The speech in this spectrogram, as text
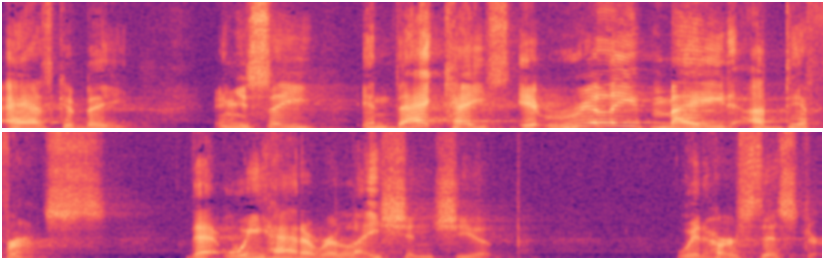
as could be. And you see, in that case, it really made a difference that we had a relationship with her sister.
